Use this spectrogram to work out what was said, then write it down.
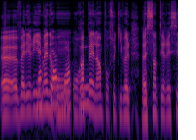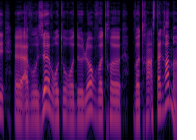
Valérie et Man, on, rappelle, hein, pour ceux qui veulent s'intéresser à vos œuvres autour de l'or, votre, votre Instagram.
